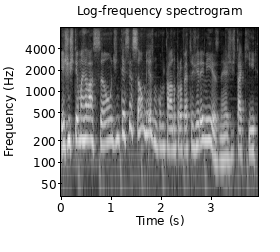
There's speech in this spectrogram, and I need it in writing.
E a gente tem uma relação de intercessão mesmo, como está lá no profeta Jeremias. Né? A gente está aqui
